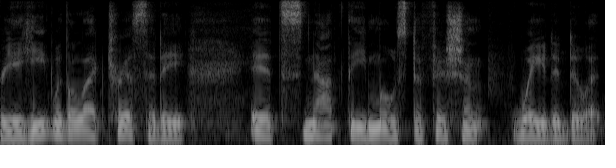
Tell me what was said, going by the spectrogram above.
or you heat with electricity, it's not the most efficient way to do it.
